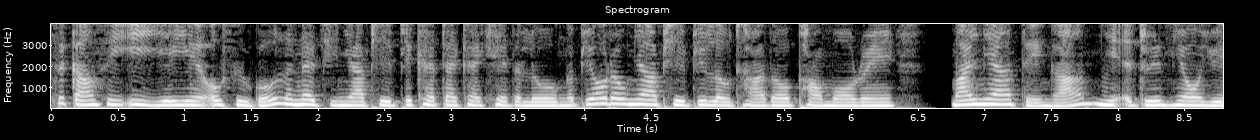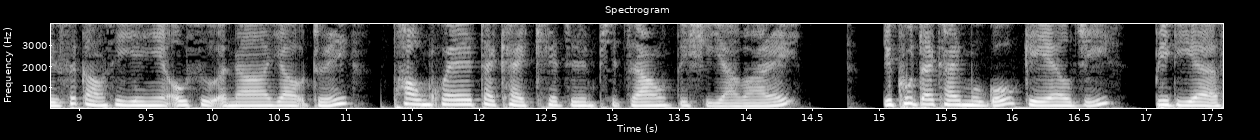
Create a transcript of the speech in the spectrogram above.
စစ်ကောင်စီ၏ရေရင်အုပ်စုကိုလက်နက်ကြီးများဖြင့်ပစ်ခတ်တိုက်ခိုက်ခဲ့သလိုငပြောတုံးများဖြင့်ပြုလုပ်ထားသော ဖောင်မော်တွင်မိုင်းများတင်ကမြစ်အတွင်းမျော၍စစ်ကောင်စီရင်ရင်အုပ်စုအနာရောက်တွင် ဖောင်ခွဲတိုက်ခိုက်ခဲ့ခြင်းဖြစ်ကြောင်းသိရှိရပါတယ်။ယခုတိုက်ခိုက်မှုကို KLG, PDF,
